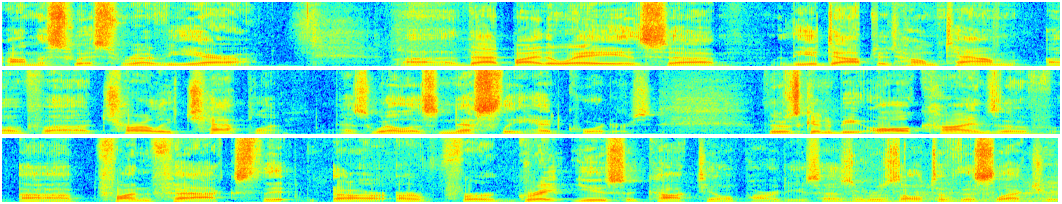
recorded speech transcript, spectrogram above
on the Swiss Riviera. Uh, that, by the way, is uh, the adopted hometown of uh, Charlie Chaplin, as well as Nestle headquarters. There's going to be all kinds of uh, fun facts that are, are, for great use at cocktail parties as a result of this lecture.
